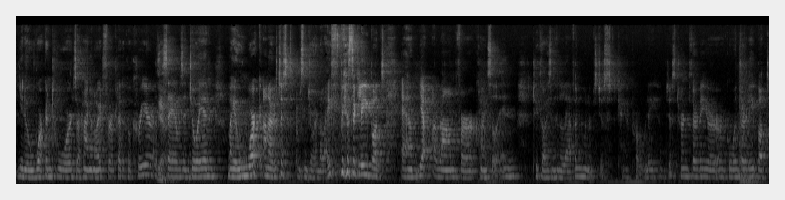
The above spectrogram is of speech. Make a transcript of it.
you know working towards or hanging out for a political career. As yeah. I say, I was enjoying my own work and I was just I was enjoying my life basically. But um, yeah, I ran for council in 2011 when I was just kind of probably just turned 30 or, or going 30 but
